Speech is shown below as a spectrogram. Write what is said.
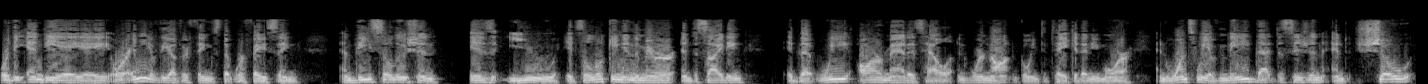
or the NDAA, or any of the other things that we're facing. And the solution is you. It's looking in the mirror and deciding that we are mad as hell and we're not going to take it anymore. And once we have made that decision and show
